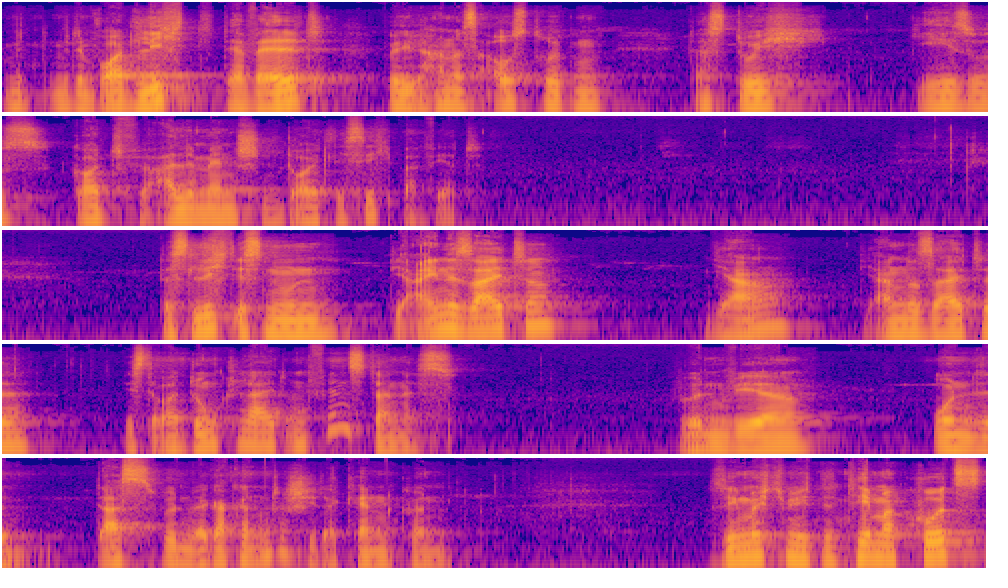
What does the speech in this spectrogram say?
mit, mit dem Wort Licht der Welt will Johannes ausdrücken, dass durch Jesus Gott für alle Menschen deutlich sichtbar wird. Das Licht ist nun die eine Seite, ja, die andere Seite ist aber Dunkelheit und Finsternis. Würden wir, ohne das würden wir gar keinen Unterschied erkennen können. Deswegen möchte ich mich mit dem Thema kurz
